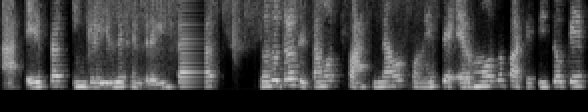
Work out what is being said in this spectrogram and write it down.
a estas increíbles entrevistas. Nosotros estamos fascinados con este hermoso paquetito que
